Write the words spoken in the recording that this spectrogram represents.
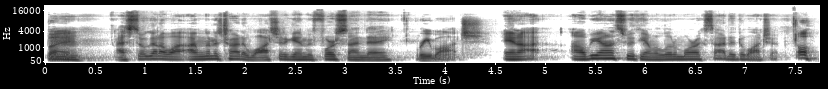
But mm, I still gotta. Wa- I'm gonna try to watch it again before Sunday, rewatch. and I I'll be honest with you. I'm a little more excited to watch it, Oh,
